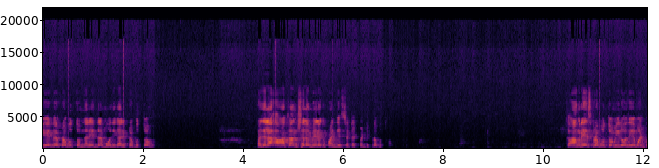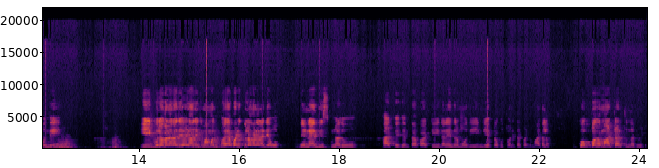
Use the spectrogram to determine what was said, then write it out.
కేంద్ర ప్రభుత్వం నరేంద్ర మోదీ గారి ప్రభుత్వం ప్రజల ఆకాంక్షల మేరకు పనిచేసేటటువంటి ప్రభుత్వం. కాంగ్రెస్ ప్రభుత్వం ఈరోజు ఏమంటుంది? ఈ కులగణన చేయడానికి మమ్మల్ని భయపడి కులగణన నిర్ణయం తీసుకున్నది భారతీయ జనతా పార్టీ నరేంద్ర మోదీ ఎన్డీఏ ప్రభుత్వం అనేటటువంటి మాటలు గొప్పగా మాట్లాడుతున్నారు వీళ్ళు.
